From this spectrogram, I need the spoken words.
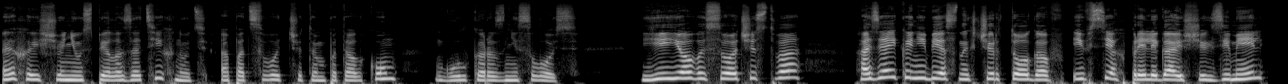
Эхо еще не успело затихнуть, а под сводчатым потолком гулко разнеслось. «Ее высочество, хозяйка небесных чертогов и всех прилегающих земель,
